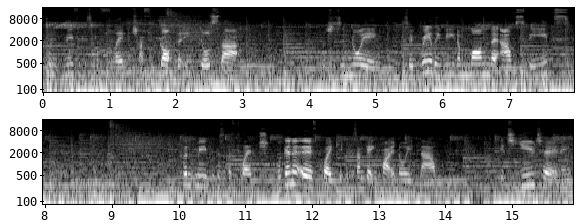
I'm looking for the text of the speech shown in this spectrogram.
Couldn't move because of the flinch. I forgot that it does that. which is annoying. So really, we need a Mon that outspeeds. Couldn't move because of the flinch. We're going to Earthquake it because I'm getting quite annoyed now. It's U-turning,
